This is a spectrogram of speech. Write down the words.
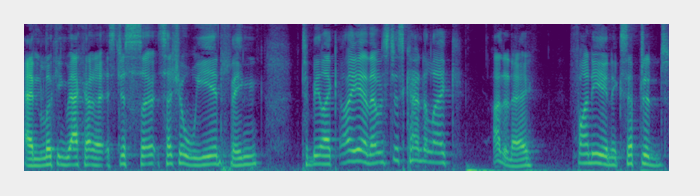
And looking back on it, it's just so, such a weird thing to be like, oh yeah, that was just kind of like, I don't know, funny and accepted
